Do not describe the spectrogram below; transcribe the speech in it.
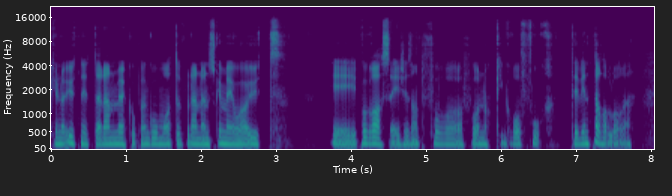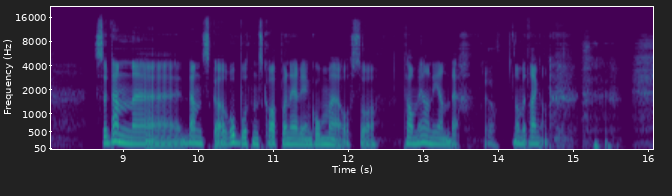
kunne utnytte den møka på en god måte, for den ønsker vi jo å ha ut i, på gresset, ikke sant, for å få nok grovfôr til vinterhalvåret. Så den, den skal roboten skrape ned i en gomme, og så tar vi den igjen der, Ja. når vi trenger den.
